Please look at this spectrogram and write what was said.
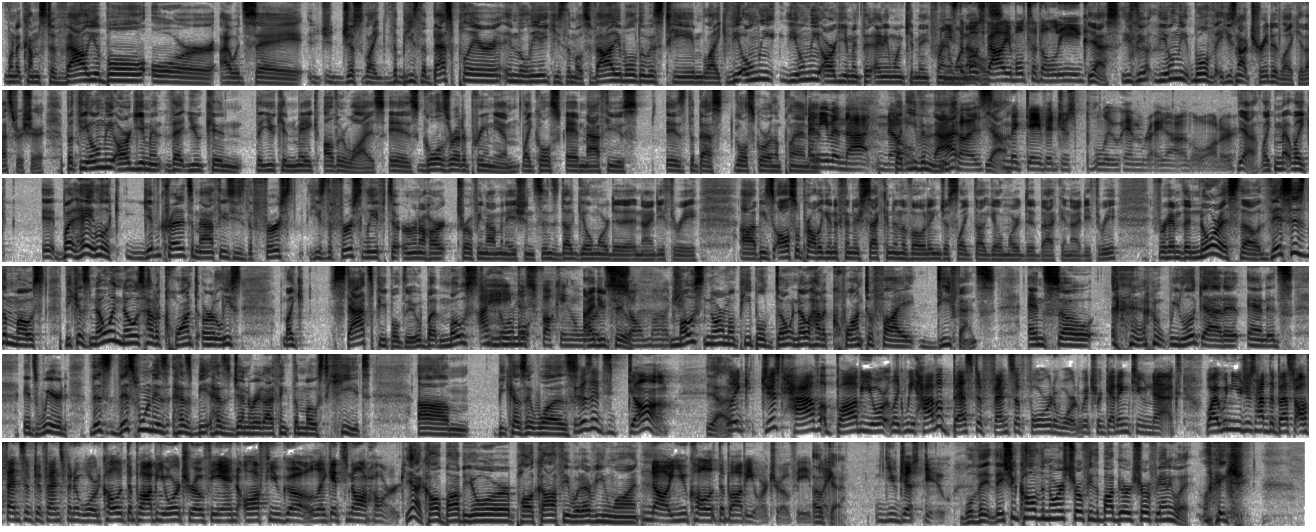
when it comes to valuable or I would say just like the, he's the best player in the league, he's the most valuable to his team. Like the only the only argument that anyone can make for him. he's anyone the most else valuable to the league Yes, he's the, the only. Well, he's not treated like it. That's for sure. But the only argument that you can that you can make otherwise is goals are at a premium. Like goals and Matthews is the best goal scorer on the planet. and even that no But even that, because yeah. mcdavid just blew him right out of the water yeah, like like. It, but hey, look, give credit to Matthews. He's the first. He's the first Leaf to earn a Hart Trophy nomination since Doug Gilmour did it in '93. Uh, he's also probably going to finish second in the voting, just like Doug Gilmour did back in '93. For him, the Norris though, this is the most because no one knows how to quant, or at least like stats people do, but most I hate normal, this fucking award I do too. so much. Most normal people don't know how to quantify defense, and so we look at it, and it's it's weird. This this one is has be, has generated, I think, the most heat um, because it was because it's dumb. Yeah. Like just have a Bobby Orr like we have a best defensive forward award, which we're getting to next. Why wouldn't you just have the best offensive defenseman award, call it the Bobby Orr trophy, and off you go? Like it's not hard. yeah, call Bobby Orr, Paul Coffey, whatever you want. No, you call it the Bobby Orr trophy. Like, Okay. you just do. Well, they, they should call the Norris Trophy the Bobby Orr Trophy anyway. Like,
